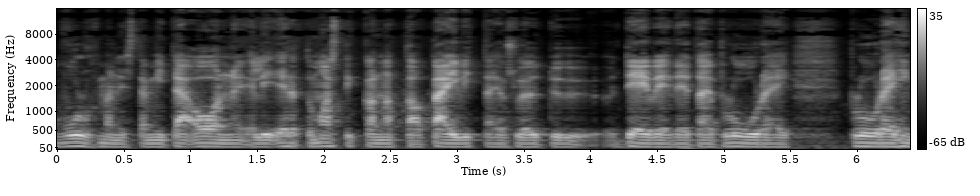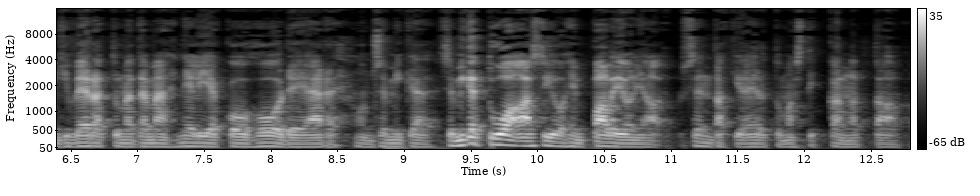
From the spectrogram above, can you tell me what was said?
Wolfmanista mitä on, eli ehdottomasti kannattaa päivittää, jos löytyy DVD tai Blu-ray. Blu-rayhinkin verrattuna tämä 4K HDR on se mikä, se, mikä tuo asioihin paljon ja sen takia ehdottomasti kannattaa,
